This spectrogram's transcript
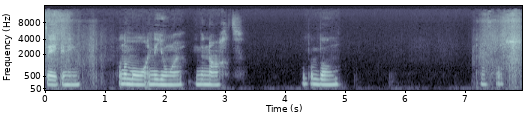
tekening van de mol en de jongen in de nacht op een boom. En vos.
